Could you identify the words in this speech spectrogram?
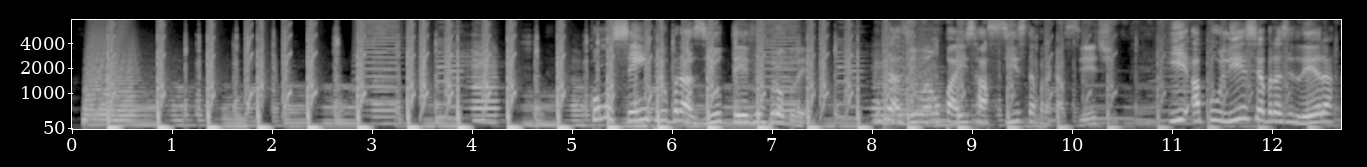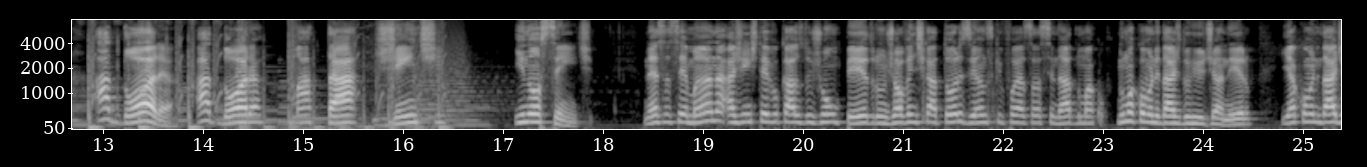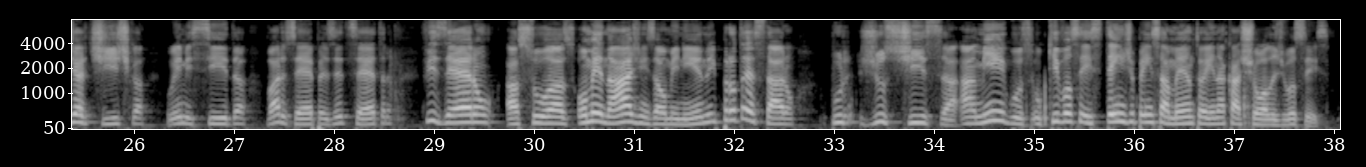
Como sempre, o Brasil teve um problema. O Brasil é um país racista pra cacete e a polícia brasileira adora, adora matar gente inocente. Nessa semana, a gente teve o caso do João Pedro, um jovem de 14 anos que foi assassinado numa, numa comunidade do Rio de Janeiro. E a comunidade artística, o Emicida, vários rappers, etc., fizeram as suas homenagens ao menino e protestaram por justiça. Amigos, o que vocês têm de pensamento aí na cachola de vocês?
